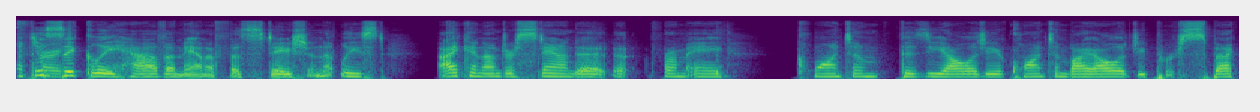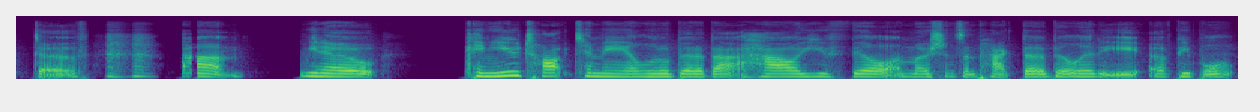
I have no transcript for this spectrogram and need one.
That's physically right. have a manifestation. At least I can understand it uh, from a quantum physiology or quantum biology perspective. Mm-hmm. Um, you know, can you talk to me a little bit about how you feel emotions impact the ability of people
